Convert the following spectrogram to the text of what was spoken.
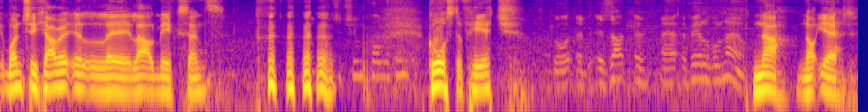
once you hear it, it'll, uh, that'll make sense. What's the tune called again? Ghost of H. Is that uh, available now? Nah, not yet.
